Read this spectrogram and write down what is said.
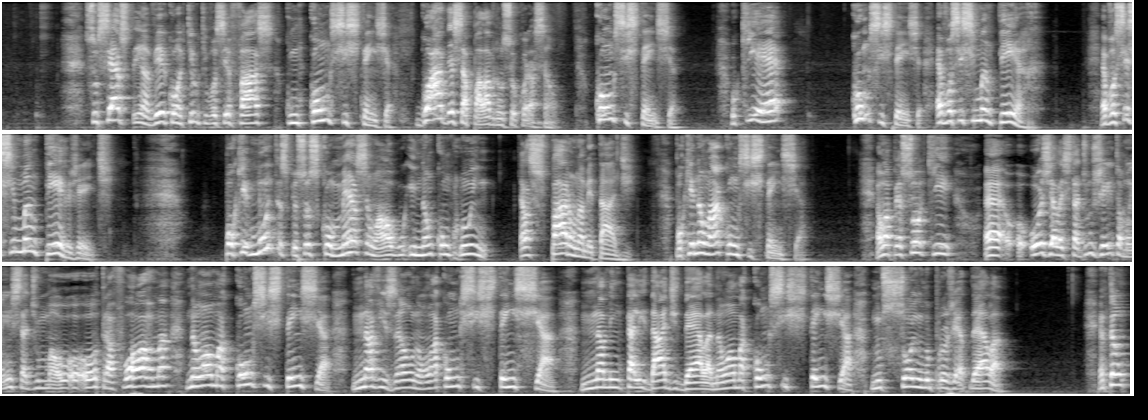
Sucesso tem a ver com aquilo que você faz com consistência. Guarda essa palavra no seu coração. Consistência. O que é consistência? É você se manter. É você se manter, gente. Porque muitas pessoas começam algo e não concluem. Elas param na metade porque não há consistência. É uma pessoa que é, hoje ela está de um jeito, amanhã está de uma outra forma. Não há uma consistência na visão, não há consistência na mentalidade dela, não há uma consistência no sonho, no projeto dela. Então,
